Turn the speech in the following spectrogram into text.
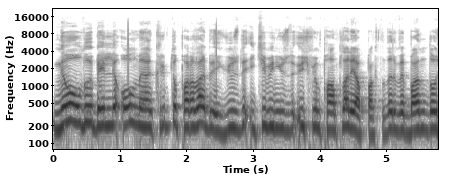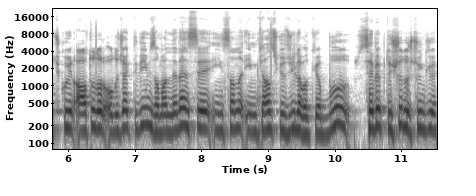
ne olduğu belli olmayan kripto paralar bile %2000, %3000 pumplar yapmaktadır. Ve ben Dogecoin 6 dolar olacak dediğim zaman nedense insanlar imkansız gözüyle bakıyor. Bu sebep de şudur çünkü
